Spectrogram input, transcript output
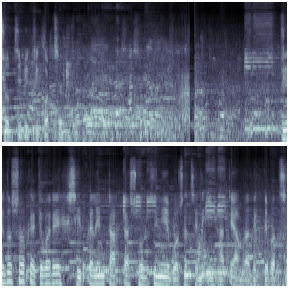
সবজি বিক্রি করছেন। প্রিয় দর্শক, একেবারে শীতকালীন টাটকা সবজি নিয়ে বসেছেন এই হাটে আমরা দেখতে পাচ্ছি।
